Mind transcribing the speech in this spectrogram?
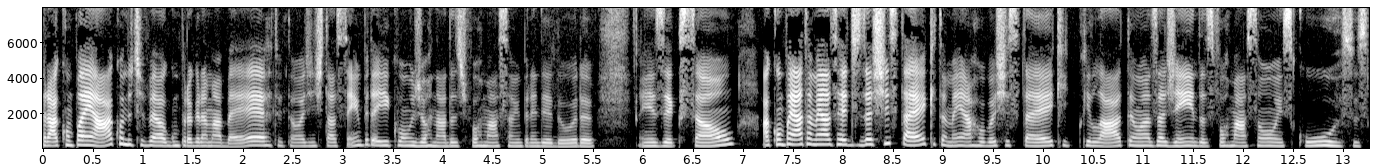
para acompanhar quando tiver algum programa aberto. Então, a gente está sempre aí com jornadas de formação empreendedora em execução. Acompanhar também as redes da Xtec, também, arroba Xtec, que lá tem as agendas, formações, cursos,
